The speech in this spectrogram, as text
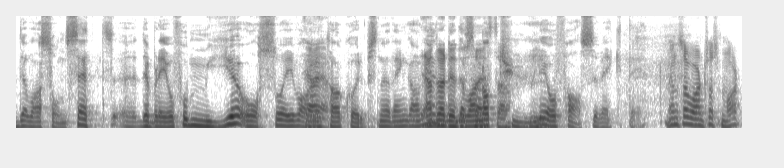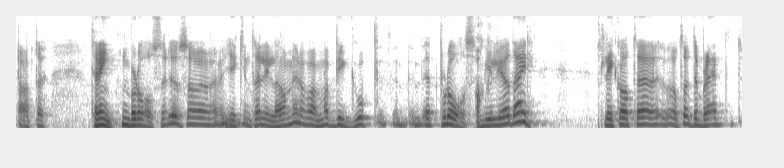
det var sånn sett eh, Det ble jo for mye også å ivareta Ja, ja. korpsene den gangen. Ja, det var det det var naturlig Mm. å fase vekk det. Men så var han så smart da, at det, trengte han blåsere, så gikk han til Lillehammer og var med å bygge opp et blåsemiljø der. Slik at det, at det ble et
